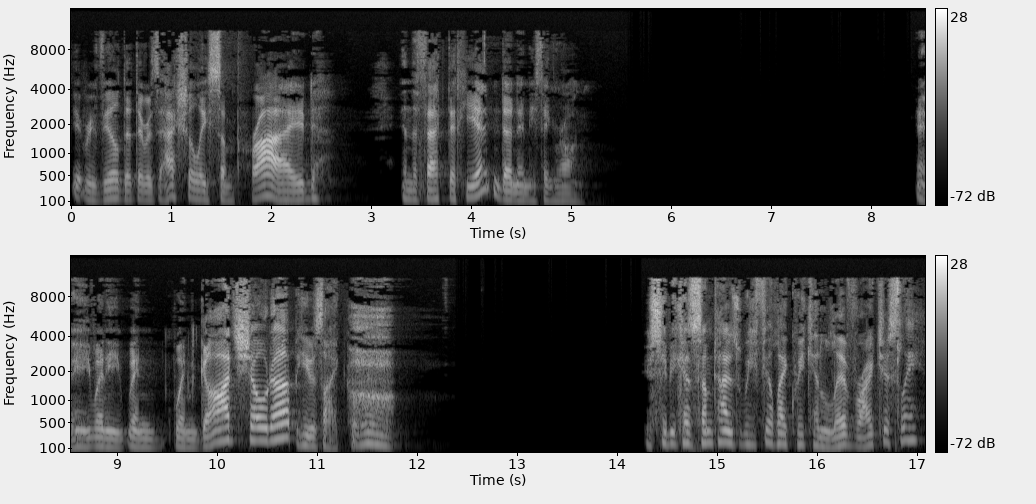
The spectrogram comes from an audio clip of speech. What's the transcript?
it revealed that there was actually some pride in the fact that he hadn't done anything wrong. And he, when, he, when, when God showed up, he was like, oh. You see, because sometimes we feel like we can live righteously.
